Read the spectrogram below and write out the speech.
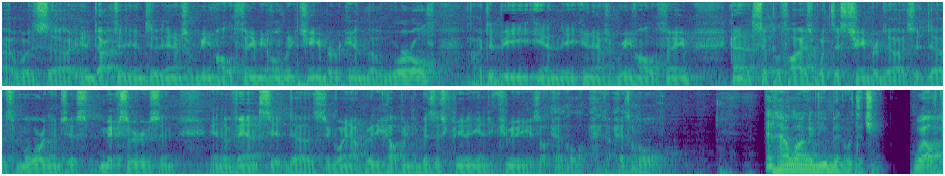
uh, was uh, inducted into the International Green Hall of Fame, the only chamber in the world to be in the International Green Hall of Fame. Kind of simplifies what this chamber does. It does more than just mixers and, and events. It does going out really helping the business community and the community as a, as a whole. And how long have you been with the chamber? Well,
